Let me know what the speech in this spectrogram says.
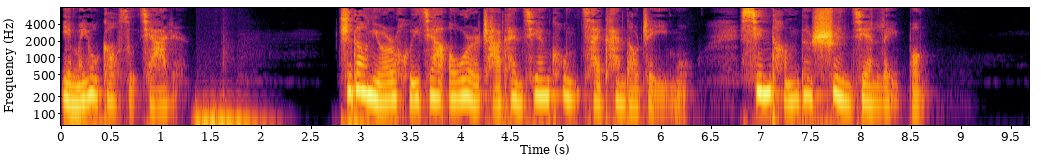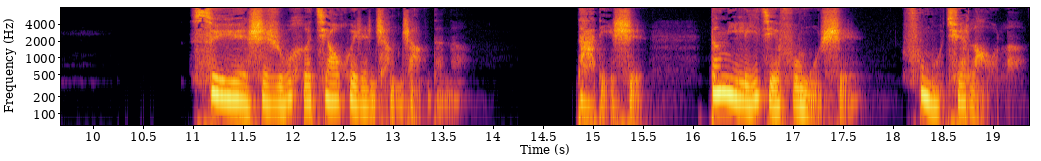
也没有告诉家人。直到女儿回家，偶尔查看监控，才看到这一幕，心疼的瞬间泪崩。岁月是如何教会人成长的呢？大抵是，等你理解父母时，父母却老了；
